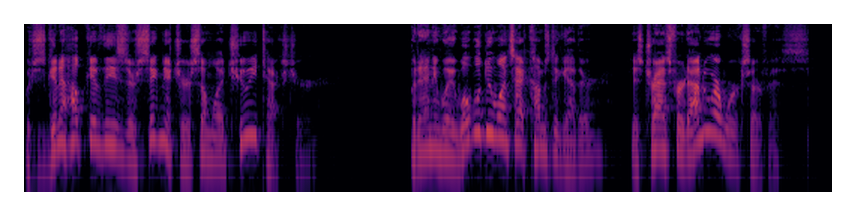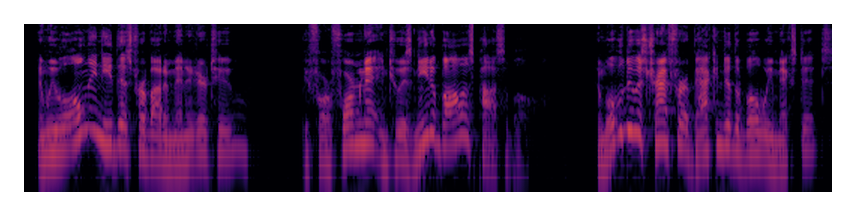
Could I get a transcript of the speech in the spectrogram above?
which is going to help give these their signature, somewhat chewy texture. But anyway, what we'll do once that comes together is transfer it onto our work surface, and we will only need this for about a minute or two before forming it into as neat a ball as possible. And what we'll do is transfer it back into the bowl we mixed it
